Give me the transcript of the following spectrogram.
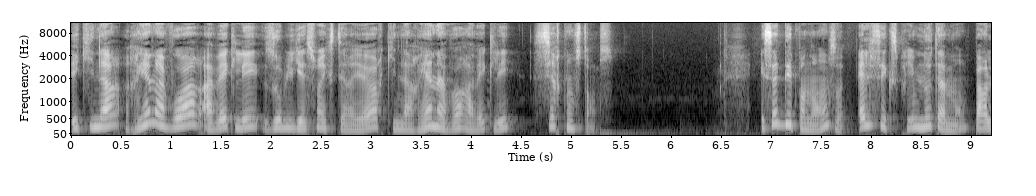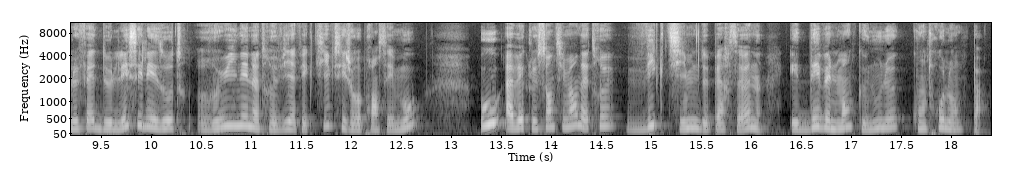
et qui n'a rien à voir avec les obligations extérieures, qui n'a rien à voir avec les circonstances. Et cette dépendance, elle s'exprime notamment par le fait de laisser les autres ruiner notre vie affective, si je reprends ces mots, ou avec le sentiment d'être victime de personnes et d'événements que nous ne contrôlons pas.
